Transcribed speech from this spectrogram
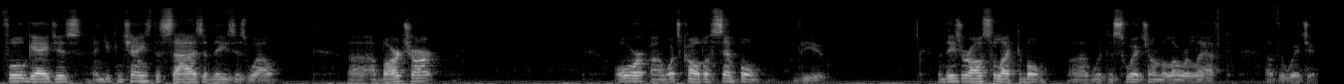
full gauges, and you can change the size of these as well. Uh, a bar chart, or uh, what's called a simple view. And these are all selectable uh, with the switch on the lower left of the widget.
